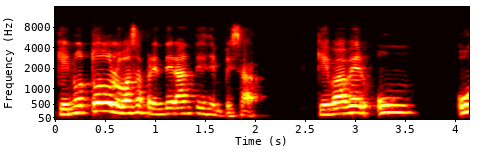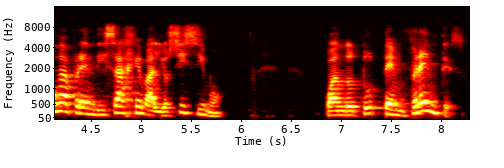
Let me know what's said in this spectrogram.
que no todo lo vas a aprender antes de empezar, que va a haber un, un aprendizaje valiosísimo cuando tú te enfrentes,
